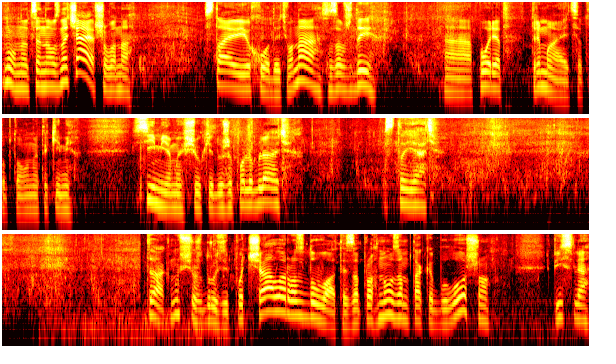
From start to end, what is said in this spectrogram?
Ну, ну, це не означає, що вона стаєю ходить. Вона завжди а, поряд тримається. Тобто вони такими сім'ями щуки дуже полюбляють стоять. Так, ну що ж, друзі, почало роздувати. За прогнозом так і було, що після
